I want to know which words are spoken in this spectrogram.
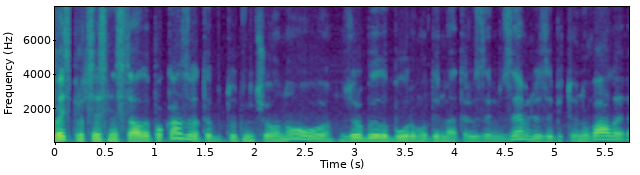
Весь процес не стали показувати, бо тут нічого нового. Зробили буром 1 метр в землю, забетонували,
